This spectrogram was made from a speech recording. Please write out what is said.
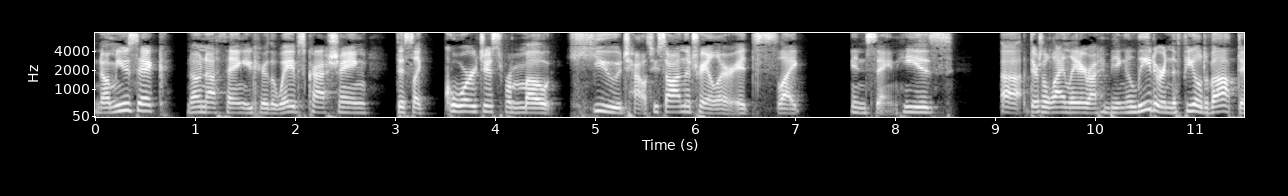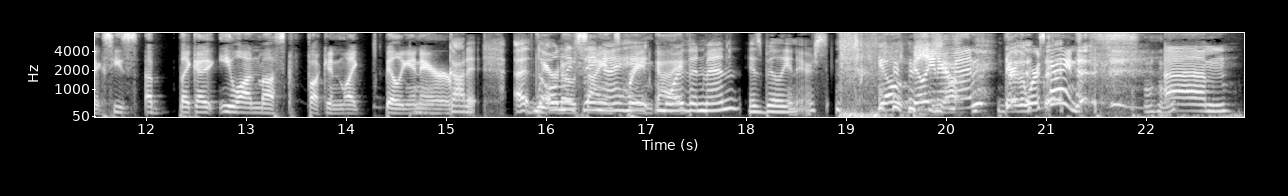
No music, no nothing. You hear the waves crashing. This like gorgeous, remote, huge house. You saw in the trailer. It's like insane. He is uh, there's a line later about him being a leader in the field of optics. He's a like a Elon Musk fucking like billionaire. Got it. Uh, the only thing I hate guy. more than men is billionaires. Yo, billionaire men, they're the worst kind. Mm-hmm. Um,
